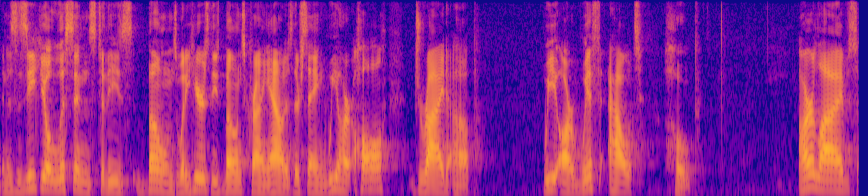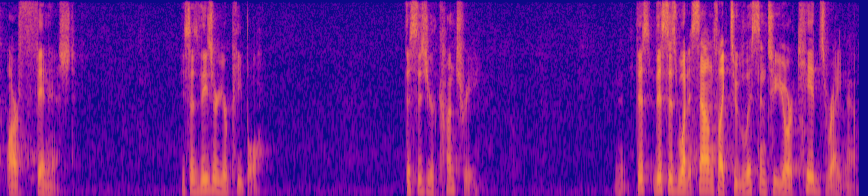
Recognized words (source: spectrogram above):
And as Ezekiel listens to these bones, what he hears these bones crying out is they're saying, We are all dried up. We are without hope. Our lives are finished. He says, These are your people. This is your country. This, this is what it sounds like to listen to your kids right now.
